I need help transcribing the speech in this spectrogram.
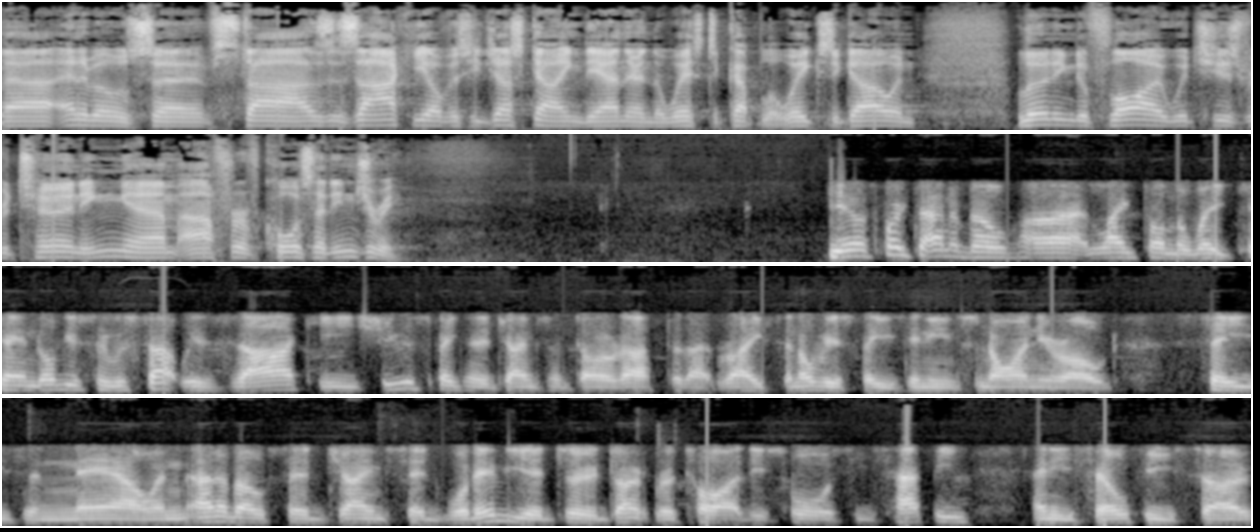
Uh, Annabel's uh, stars. Zaaki obviously just going down there in the West a couple of weeks ago and learning to fly, which is returning um, after, of course, that injury. Yeah, I spoke to Annabel uh, at length on the weekend. Obviously, we'll start with Zaaki. She was speaking to James McDonald after that race, and obviously he's in his nine-year-old season now. And Annabel said, James said, whatever you do, don't retire this horse. He's happy and he's healthy. So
